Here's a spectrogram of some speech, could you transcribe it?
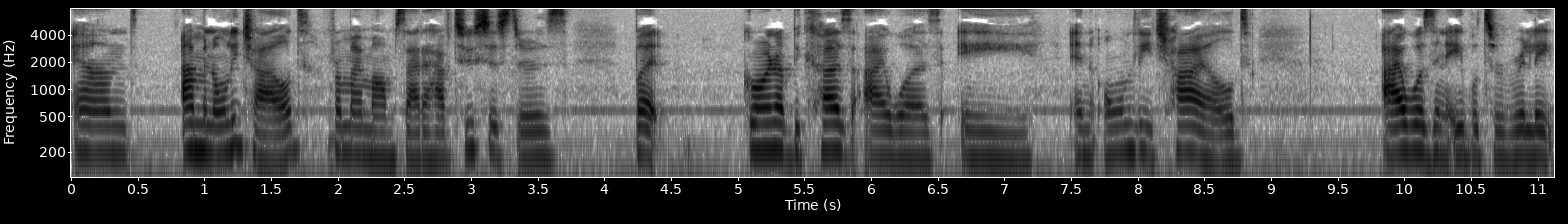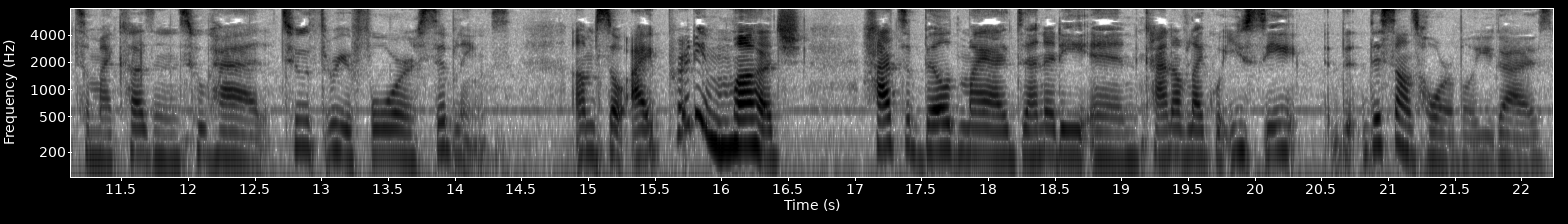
and I'm an only child from my mom's side. I have two sisters, but growing up because I was a an only child, I wasn't able to relate to my cousins who had two, three, or four siblings. Um, so I pretty much had to build my identity in kind of like what you see. Th- this sounds horrible, you guys,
